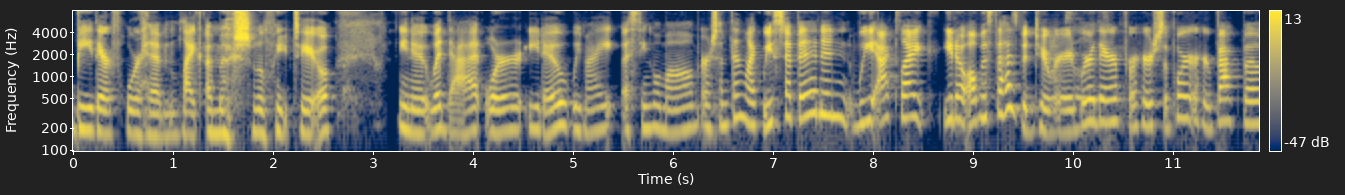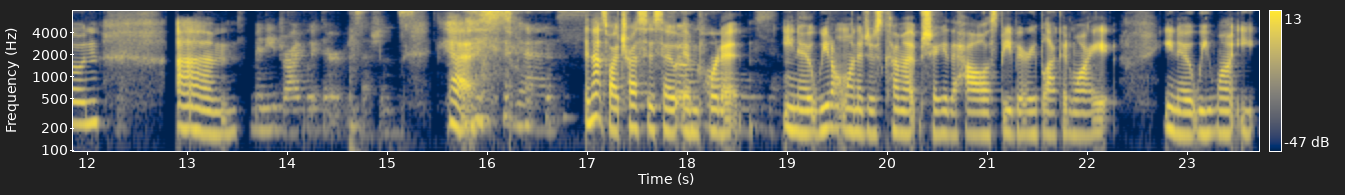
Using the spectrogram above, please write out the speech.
be there for him, like, emotionally too you know, with that, or, you know, we might a single mom or something like we step in and we act like, you know, almost the husband to her and we're there for her support, her backbone. Um, Mini driveway therapy sessions. yes. Yes. And that's why trust is so Phone important. calls. You know, we don't want to just come up, show you the house, be very black and white. You know, we want you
